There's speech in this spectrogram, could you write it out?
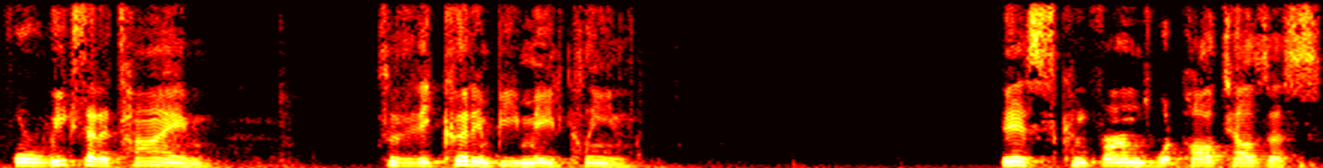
for weeks at a time so that they couldn't be made clean. This confirms what Paul tells us,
